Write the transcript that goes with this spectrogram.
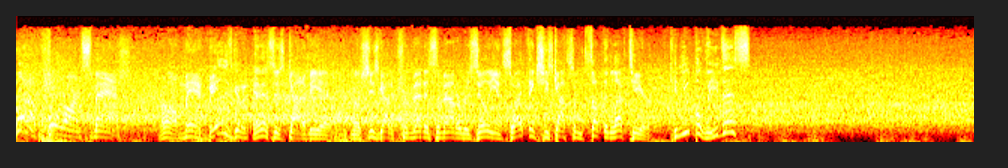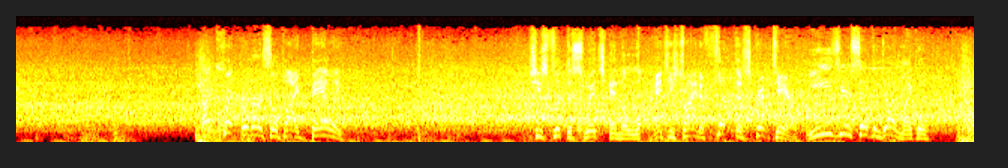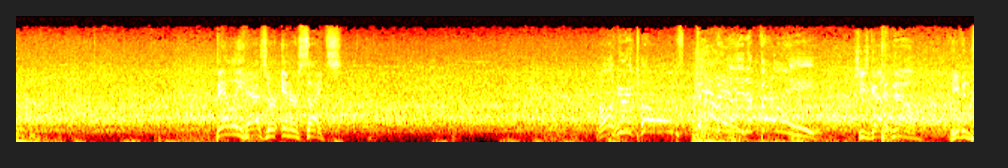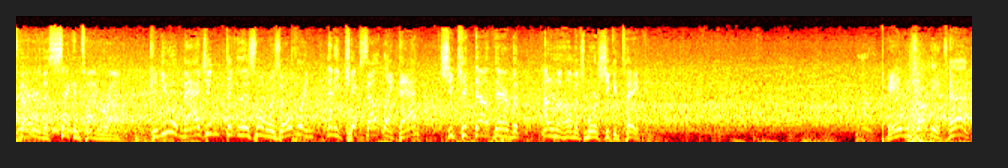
What a forearm smash. Oh, man, Bayley's going to... And this has got to be it. No, she's got a tremendous amount of resilience, so I think she's got some something left here. Can you believe this? A quick reversal by Bayley. She's flipped a switch and the... And she's trying to flip the script here. Easier said than done, Michael. Bayley has her inner sights. Oh, here it comes! Bayley to belly! She's got it now. Even better the second time around. Can you imagine thinking this one was over and then he kicks out like that? She kicked out there, but I don't know how much more she can take. Bayley's on the attack.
